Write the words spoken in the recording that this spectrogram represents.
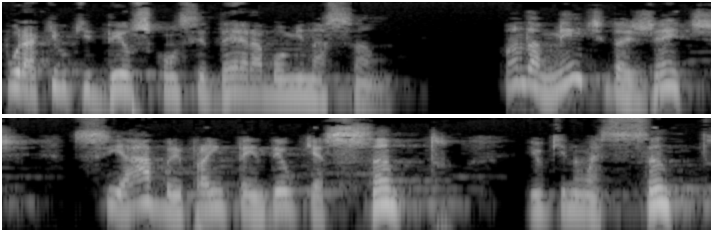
por aquilo que Deus considera abominação? Quando a mente da gente se abre para entender o que é santo e o que não é santo,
